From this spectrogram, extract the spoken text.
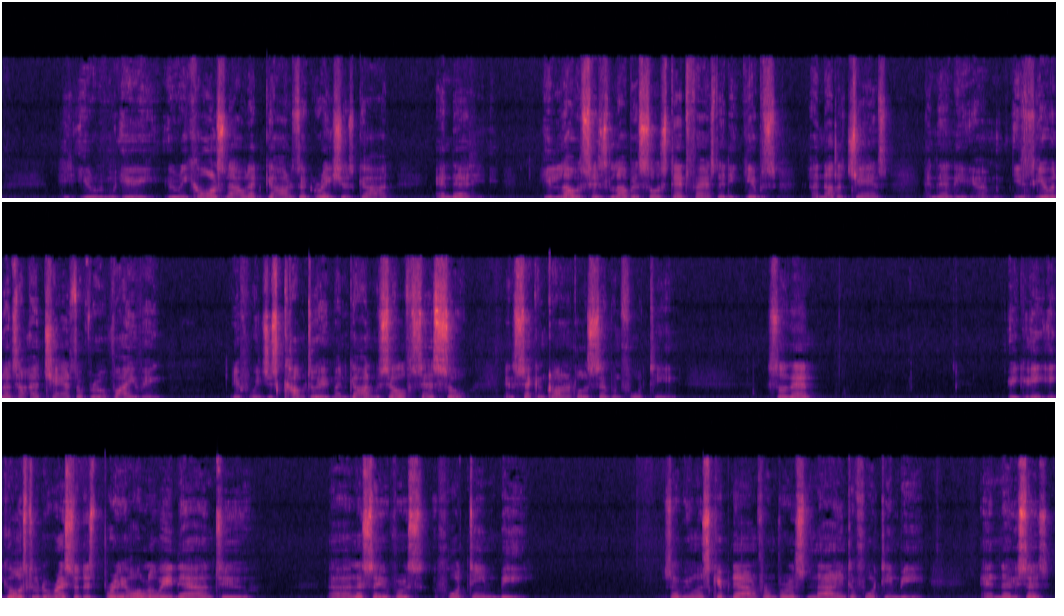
he, he he recalls now that God is a gracious God, and that he, he loves his love is so steadfast that he gives another chance, and then he um, he's given a, a chance of reviving, if we just come to him, and God Himself says so in Second Chronicles 7.14. So then, he, he goes through the rest of this prayer all the way down to, uh, let's say, verse 14b. So we're going to skip down from verse 9 to 14b, and there he says,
